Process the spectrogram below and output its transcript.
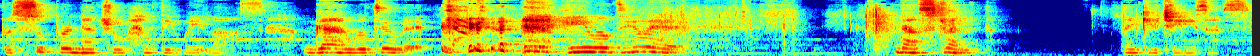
for supernatural healthy weight loss, God will do it. he will do it. Now, strength. Thank you, Jesus.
